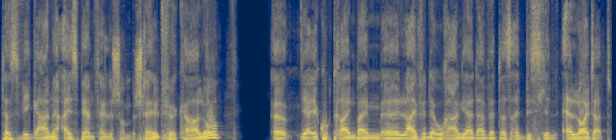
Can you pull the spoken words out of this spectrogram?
Das vegane Eisbärenfell ist schon bestellt für Carlo. Äh, ja, ihr guckt rein beim äh, Live in der Urania, da wird das ein bisschen erläutert.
